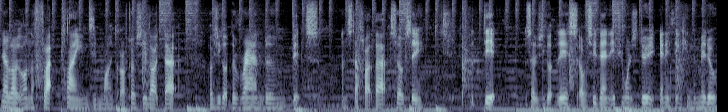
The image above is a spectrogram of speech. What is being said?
you know, like on the flat plains in Minecraft. Obviously, like that. Obviously, got the random bits and stuff like that. So obviously, got the dip. So you got this. Obviously, then if you wanted to do anything in the middle,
